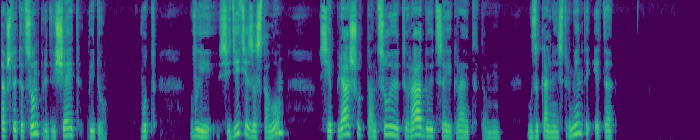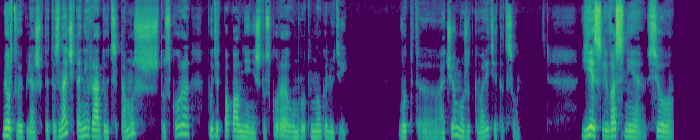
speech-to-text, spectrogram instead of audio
Так что этот сон предвещает беду. Вот вы сидите за столом, все пляшут, танцуют, радуются, играют там музыкальные инструменты. Это мертвые пляшут. Это значит, они радуются тому, что скоро будет пополнение, что скоро умрут много людей. Вот э, о чем может говорить этот сон. Если во сне все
